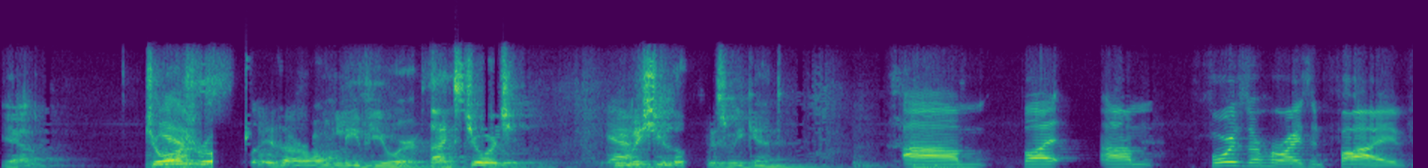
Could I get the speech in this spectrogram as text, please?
Yeah. George Yes. Russell is our only viewer. Thanks, George. Yeah. We wish you luck this weekend. Um, but um, Forza Horizon Five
